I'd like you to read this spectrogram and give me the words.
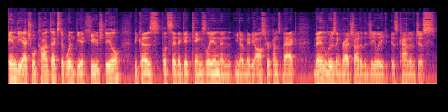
in the actual context, it wouldn't be a huge deal because let's say they get Kingsley and then you know maybe Oscar comes back, then losing Bradshaw to the G League is kind of just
